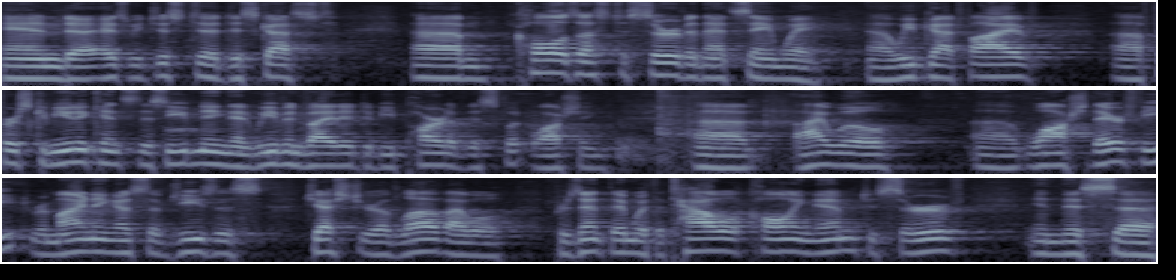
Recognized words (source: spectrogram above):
And uh, as we just uh, discussed, um, calls us to serve in that same way. Uh, we've got five uh, first communicants this evening that we've invited to be part of this foot washing. Uh, I will wash their feet, reminding us of Jesus' gesture of love. I will present them with a towel, calling them to serve in this, uh,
